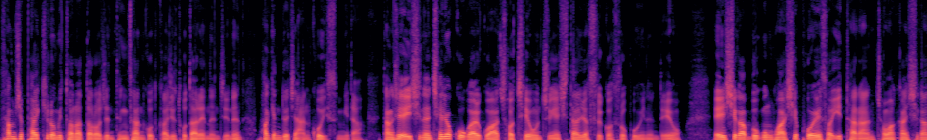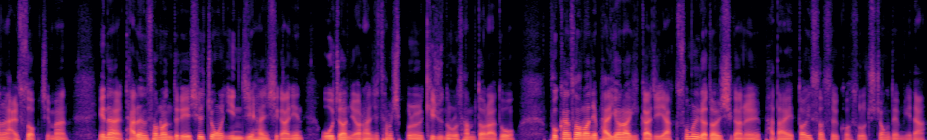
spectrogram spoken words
38km나 떨어진 등산곳까지 도달했는지는 확인되지 않고 있습니다. 당시 A씨는 체력 고갈과 저체온증에 시달렸을 것으로 보이는데요. A씨가 무궁화 10호에서 이탈한 정확한 시간을 알 수 없지만 이날 다른 선원들이 실종을 인지한 시간인 오전 11시 30분 30분을 기준으로 삼더라도 북한 선원이 발견하기까지 약 28시간을 바다에 떠 있었을 것으로 추정됩니다.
